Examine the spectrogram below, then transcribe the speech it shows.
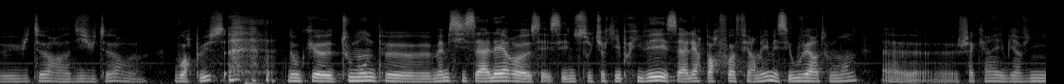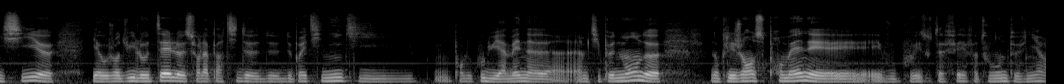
de 8h à 18h voire plus. Donc euh, tout le monde peut, même si ça a l'air, euh, c'est une structure qui est privée et ça a l'air parfois fermé, mais c'est ouvert à tout le monde. Euh, chacun est bienvenu ici. Il y a aujourd'hui l'hôtel sur la partie de, de, Bretigny qui, pour le coup, lui amène un petit peu de monde. Donc les gens se promènent et, vous pouvez tout à fait, enfin tout le monde peut venir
